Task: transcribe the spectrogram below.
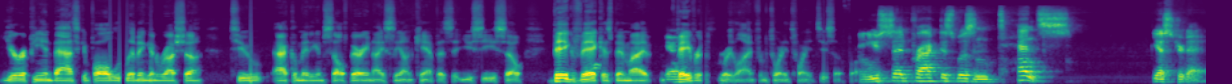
European basketball, living in Russia, to acclimating himself very nicely on campus at UC. So Big Vic has been my yeah. favorite storyline from 2022 so far. And you said practice was intense yesterday.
